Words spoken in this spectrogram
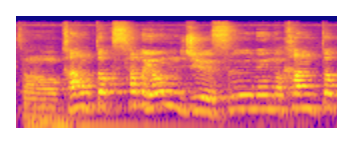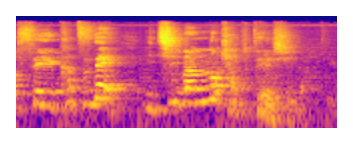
その監督さんも40数年の監督生活で一番のキャプテンシーだっていう。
